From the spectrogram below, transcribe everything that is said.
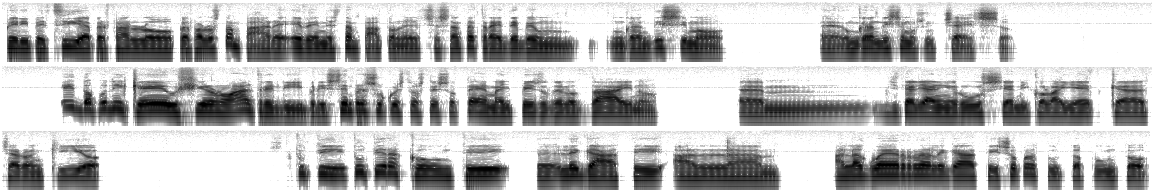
peripezia per farlo, per farlo, stampare e venne stampato nel 63 ed ebbe un, un, grandissimo, eh, un grandissimo successo. E dopodiché uscirono altri libri, sempre su questo stesso tema, Il peso dello zaino, ehm, Gli italiani in Russia, Nikolaevka, c'ero anch'io, tutti, tutti racconti eh, legati alla, alla, guerra, legati soprattutto appunto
